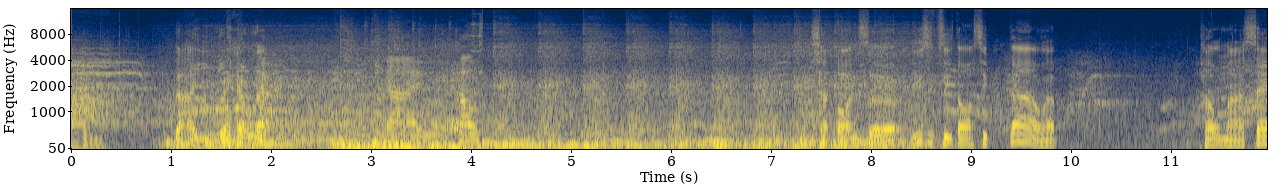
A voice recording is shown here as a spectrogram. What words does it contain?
การได้อีกแล้วครับ ได้เข้าสกอร์เซิร์ฟ 24 ต่อ 19 ครับ เข้ามาแทร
